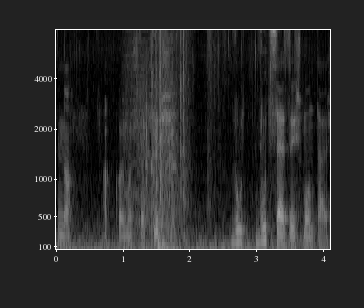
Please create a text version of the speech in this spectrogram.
Na, akkor most egy kis wood, wood szerzés montázs.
